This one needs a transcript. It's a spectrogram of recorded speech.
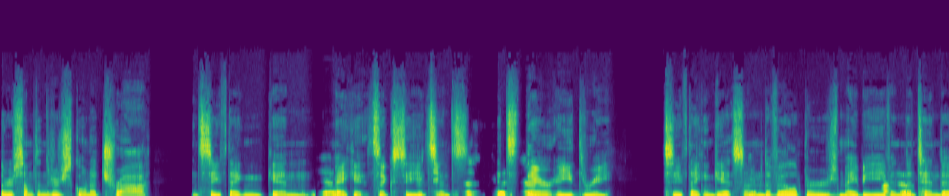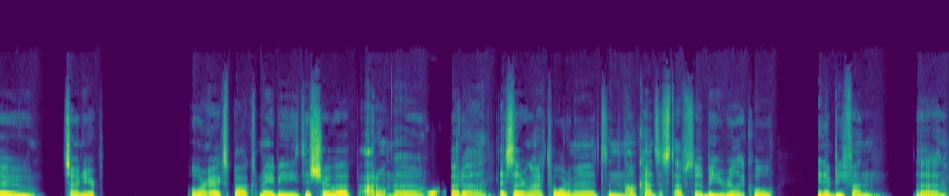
there's something they're just going to try and see if they can, can Yeah. make it succeed since it's their. E3. See if they can get some Yeah. developers, maybe even. Nintendo, Sony, or, or Xbox, maybe to show up. I don't know, Yeah. but uh, they said they're going to have tournaments and all kinds of stuff, so it'd be really cool and it'd be fun. to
